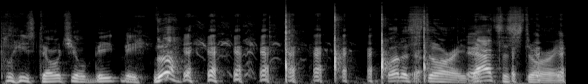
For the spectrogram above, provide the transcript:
Please don't, you'll beat me. what a story. That's a story.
